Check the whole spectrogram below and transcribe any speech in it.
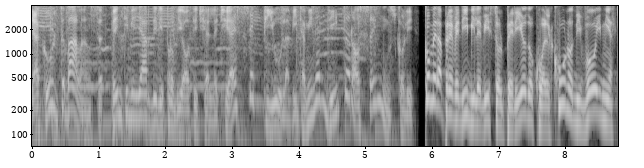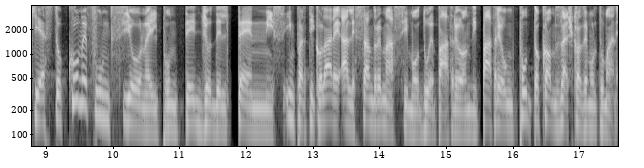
Yakult Balance, 20 miliardi di probiotici LCS più la vitamina D per ossa e muscoli. Come era prevedibile visto il periodo, qualcuno di voi mi ha chiesto come funziona il punteggio del tennis, in particolare Alessandro e Massimo, due Patreon di patreon.com slash cose molto umane.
